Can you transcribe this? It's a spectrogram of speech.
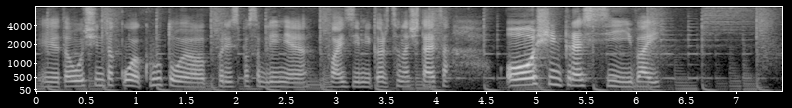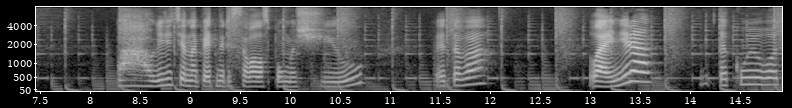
И это очень такое крутое приспособление в Азии. Мне кажется, она считается очень красивой. Вау, видите, она опять нарисовала с помощью этого лайнера. Такую вот.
